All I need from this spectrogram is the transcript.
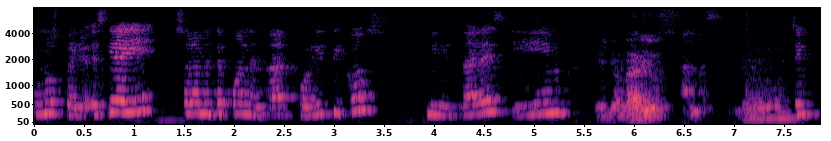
unos periodos, es que ahí solamente pueden entrar políticos, militares y millonarios. ambas. Mm, Sí.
